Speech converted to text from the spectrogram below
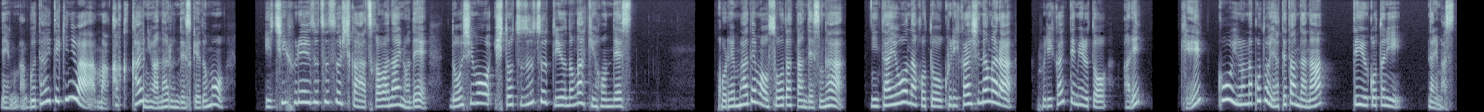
ねまあ、具体的には、まあ、各回にはなるんですけれども、1フレーズずつしか使わないので、動詞も一つずつっていうのが基本です。これまでもそうだったんですが、似たようなことを繰り返しながら振り返ってみると、あれ？結構いろんなことをやってたんだなっていうことになります。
